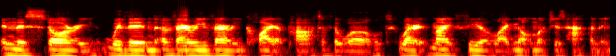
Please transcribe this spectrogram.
in this story within a very, very quiet part of the world where it might feel like not much is happening.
